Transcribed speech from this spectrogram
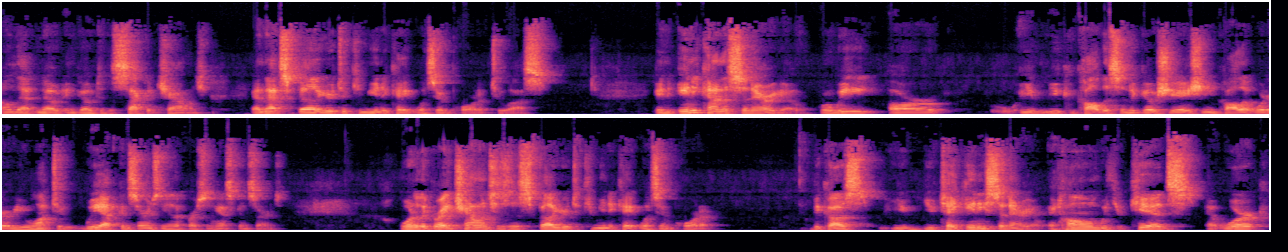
on that note and go to the second challenge. And that's failure to communicate what's important to us. In any kind of scenario where we are you, you can call this a negotiation, you call it whatever you want to. We have concerns and the other person has concerns. One of the great challenges is failure to communicate what's important because you, you take any scenario at home with your kids, at work,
